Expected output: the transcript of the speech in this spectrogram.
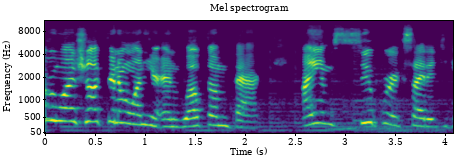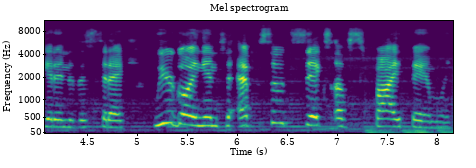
everyone, Sherlock Phantom One here, and welcome back. I am super excited to get into this today. We are going into episode six of Spy Family.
